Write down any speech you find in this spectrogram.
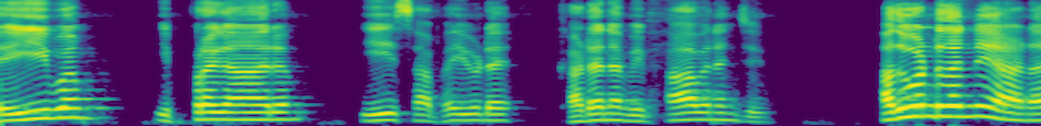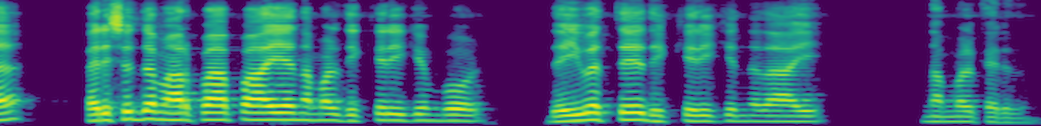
ദൈവം ഇപ്രകാരം ഈ സഭയുടെ ഘടന വിഭാവനം ചെയ്തു അതുകൊണ്ട് തന്നെയാണ് പരിശുദ്ധ മാർപ്പാപ്പായെ നമ്മൾ ധിക്കരിക്കുമ്പോൾ ദൈവത്തെ ധിക്കരിക്കുന്നതായി നമ്മൾ കരുതുന്നു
